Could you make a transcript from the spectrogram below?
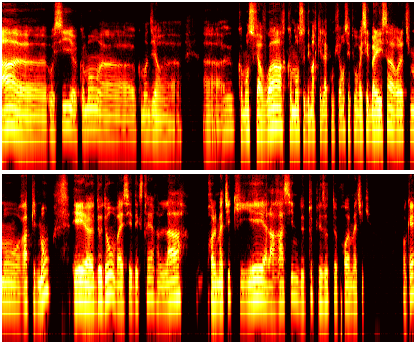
À euh, aussi euh, comment euh, comment dire euh, comment se faire voir, comment se démarquer de la concurrence et tout. On va essayer de balayer ça relativement rapidement. Et dedans, on va essayer d'extraire la problématique qui est à la racine de toutes les autres problématiques. Ok?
